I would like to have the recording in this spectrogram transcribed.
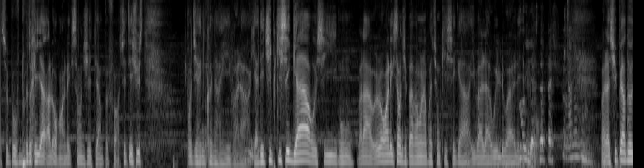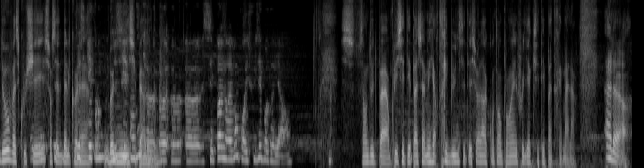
ce pauvre Baudrillard à Laurent Alexandre. J'étais un peu fort. C'était juste pour dire une connerie, voilà. Il y a des types qui s'égarent aussi. Bon, voilà. Laurent Alexandre, j'ai pas vraiment l'impression qu'il s'égare. Il va là où il doit aller. Non, il est à sa place. Ah non. Voilà, Super Dodo va se coucher sur cette belle colère. Bonne nuit, Super dit, Dodo. euh, euh, euh, c'est pas une raison pour excuser Baudrillard. hein. Sans doute pas. En plus, c'était pas sa meilleure tribune, c'était sur l'art contemporain. Il faut dire que c'était pas très malin. Alors,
